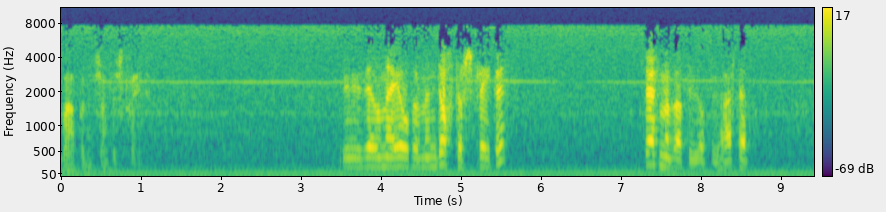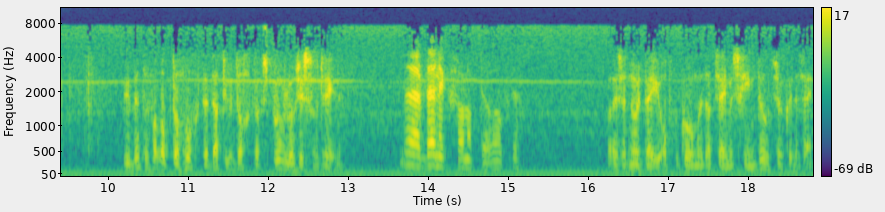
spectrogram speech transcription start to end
wapenen zou bestrijden. U wil mij over mijn dochter spreken? Zeg me wat u op uw hart hebt. U bent ervan op de hoogte dat uw dochter spoorloos is verdwenen. Daar ben ik van op de hoogte. Maar is het nooit bij u opgekomen dat zij misschien dood zou kunnen zijn?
